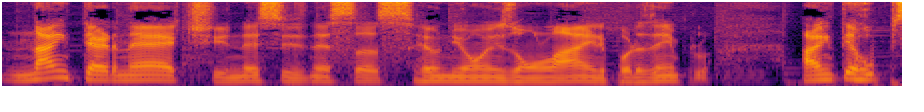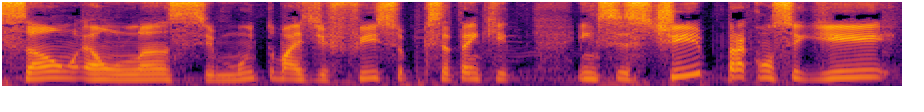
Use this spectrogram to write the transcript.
na internet, nesses, nessas reuniões online, por exemplo, a interrupção é um lance muito mais difícil porque você tem que insistir pra conseguir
